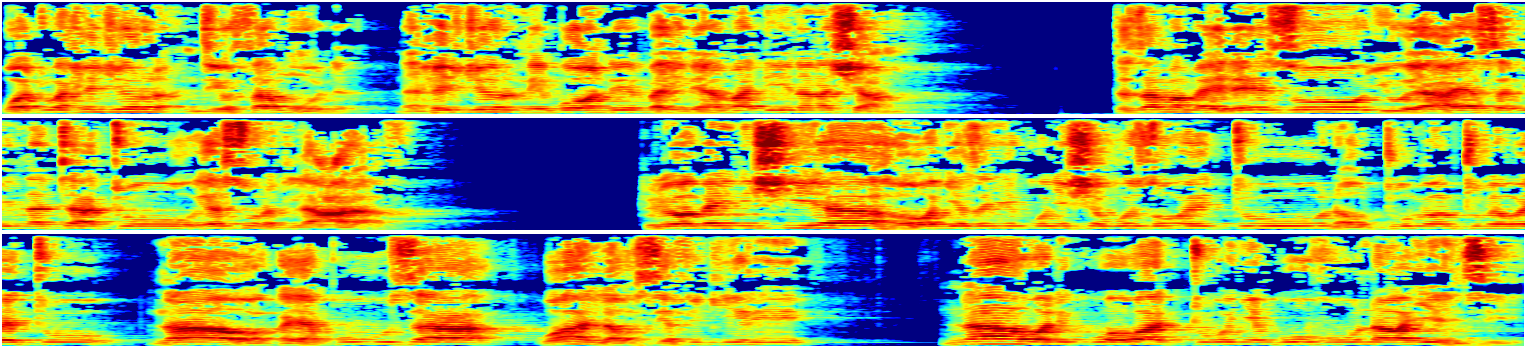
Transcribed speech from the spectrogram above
Watu wa Hijr ndiyo Thamud na Hijr ni bonde baina ya Madina na Sham. Tazama maelezo juu ya aya 73 ya surati al-A'raf. Tuliwabainishia hoja zenye kuonyesha uwezo wetu na utume wa mtume wetu, nao wakayapuuza wala wasiyafikiri. Nao walikuwa watu wenye nguvu na wajenzi.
